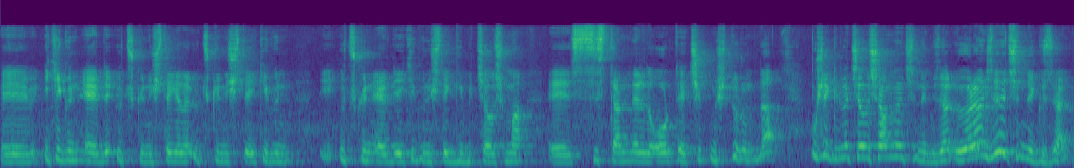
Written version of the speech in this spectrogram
E, iki gün evde, üç gün işte ya da üç gün işte, iki gün, üç gün evde, iki gün işte gibi çalışma e, sistemleri de ortaya çıkmış durumda. Bu şekilde çalışanlar için de güzel, öğrenciler için de güzel.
